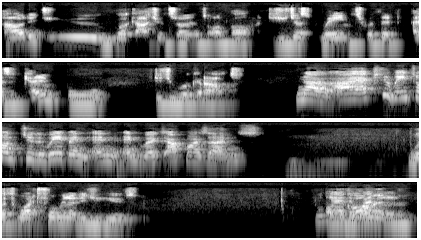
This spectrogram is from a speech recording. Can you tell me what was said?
How did you work out your zones on Garmin? Did you just went with it as it came, or did you work it out? No, I actually went onto the web and, and, and worked out my zones. With what formula did you use? Yeah, on the, the Garmin,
